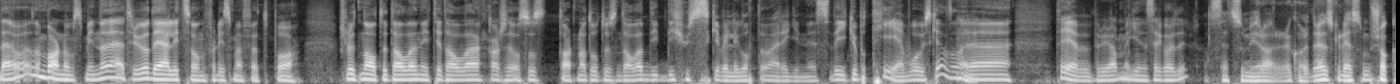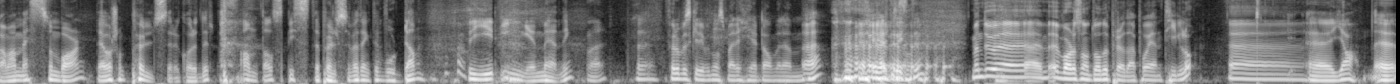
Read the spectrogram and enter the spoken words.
det er jo et sånn barndomsminne. Jeg tror jo det er litt sånn for de som er født på slutten av 80-tallet, 90-tallet, kanskje også starten av 2000-tallet. De, de husker veldig godt den der Guinness. Det gikk jo på TV òg, husker jeg. Sånn der, TV-program med Guinness-rekorder. Jeg har sett så mye rare rekorder. Jeg husker Det som sjokka meg mest som barn, det var sånn pølserekorder. Antall spiste pølser. Jeg tenkte hvordan? Det gir ingen mening. For å beskrive noe som er i helt andre enden. Ja, helt riktig. Men du, eh, var det sånn at du hadde prøvd deg på en til òg? Eh, Eh, ja, eh,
